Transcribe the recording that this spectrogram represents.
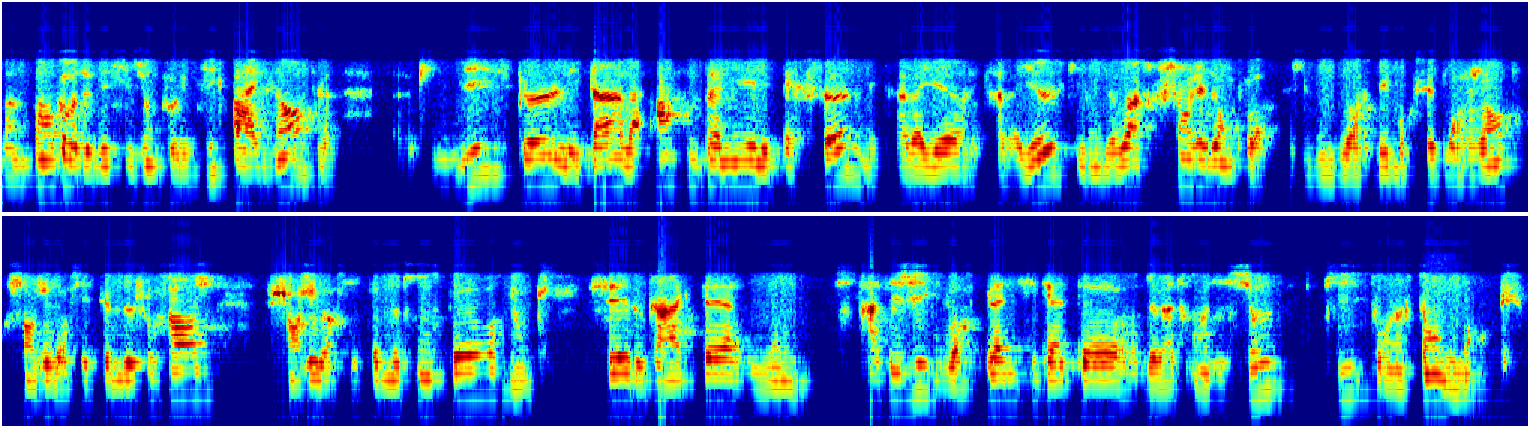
Pas encore de décisions politiques, par exemple, disent que l'État va accompagner les personnes, les travailleurs, les travailleuses qui vont devoir changer d'emploi, qui vont devoir débourser de l'argent pour changer leur système de chauffage, changer leur système de transport. Donc c'est le caractère stratégique, voire planificateur de la transition qui, pour l'instant, nous manque.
